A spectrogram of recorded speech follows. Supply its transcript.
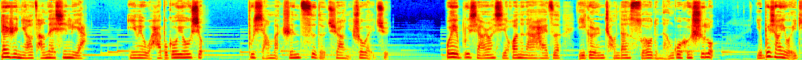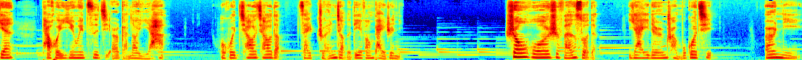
但是你要藏在心里啊，因为我还不够优秀，不想满身刺的去让你受委屈，我也不想让喜欢的男孩子一个人承担所有的难过和失落，也不想有一天他会因为自己而感到遗憾，我会悄悄的。在转角的地方陪着你。生活是繁琐的，压抑的人喘不过气，而你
